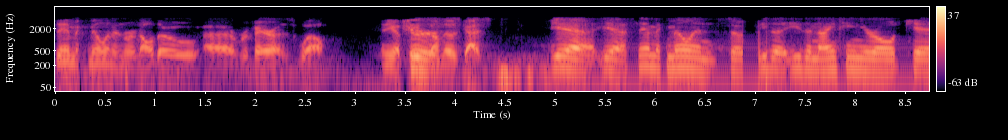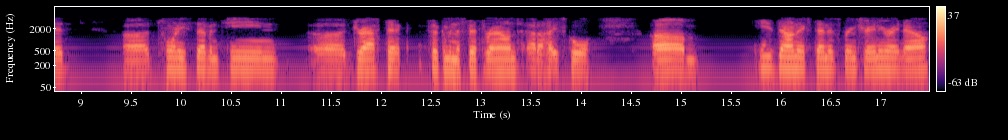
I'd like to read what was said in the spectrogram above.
Sam McMillan and Reynaldo uh, Rivera as well. Any updates Sure. on those guys? Yeah, yeah. Sam McMillan. So he's a he's a 19 year old kid. Uh, 2017 uh, draft pick. Took him in the fifth round out of high school. Um, he's down in extended spring training right now.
